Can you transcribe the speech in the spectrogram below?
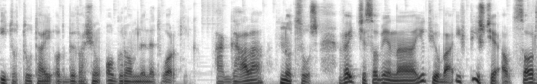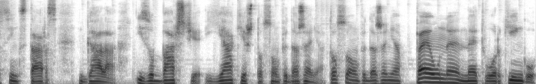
i to tutaj odbywa się ogromny networking. A gala? No cóż, wejdźcie sobie na YouTube'a i wpiszcie Outsourcing Stars Gala i zobaczcie, jakież to są wydarzenia. To są wydarzenia pełne networkingu.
